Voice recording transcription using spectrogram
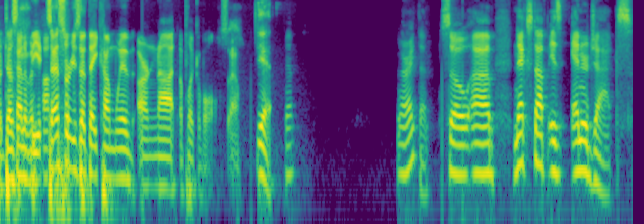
it doesn't Kind of the up- accessories that they come with are not applicable. So All right then. So um, next up is Enerjax.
